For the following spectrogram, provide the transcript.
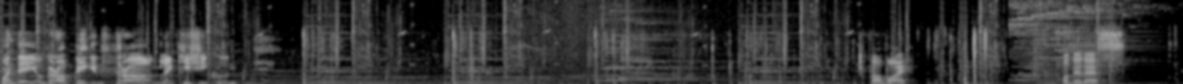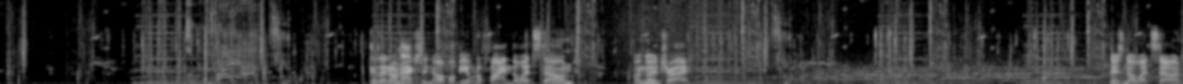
One day you'll grow up big and strong like Kishi-kun. Oh boy. We'll do this. Because I don't actually know if I'll be able to find the whetstone. I'm gonna try. There's no whetstone.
